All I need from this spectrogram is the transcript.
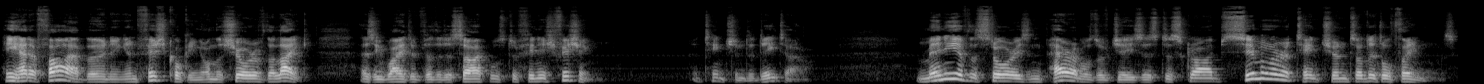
he had a fire burning and fish cooking on the shore of the lake as he waited for the disciples to finish fishing. Attention to detail. Many of the stories and parables of Jesus describe similar attention to little things,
